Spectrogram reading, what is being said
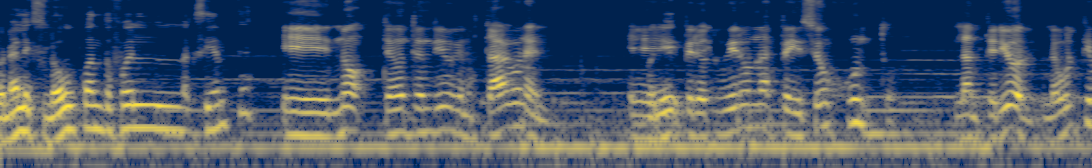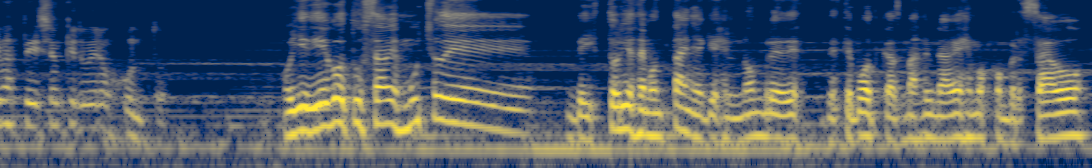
con Alex Lowe cuando fue el accidente? Eh, no, tengo entendido que no estaba con él. pero tuvieron una expedición juntos, la anterior, la última expedición que tuvieron juntos. Oye, Diego, tú sabes mucho de, de Historias de Montaña, que es el nombre de, este podcast. Más de una vez hemos conversado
